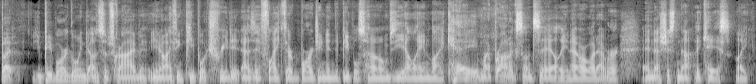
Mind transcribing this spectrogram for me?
but people are going to unsubscribe. You know, I think people treat it as if like they're barging into people's homes, yelling like, "Hey, my product's on sale," you know, or whatever. And that's just not the case. Like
